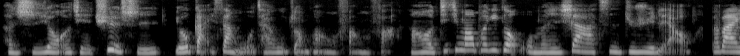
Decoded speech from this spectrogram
很实用而且确实有改善我财务状况的方法。然后，基金猫 Puggy Go，我们下次继续聊，拜拜。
